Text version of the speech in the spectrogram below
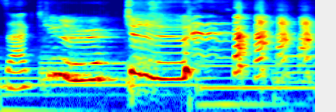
sagt Tschüss. Tschüss.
